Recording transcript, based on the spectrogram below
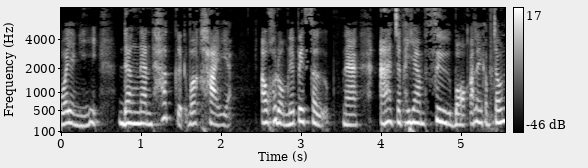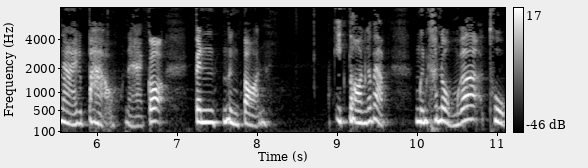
ว่าอย่างนี้ ดังนั้นถ้าเกิดว่าใครอะเอาขนมนี้ไปเสิร์ฟนะอาจจะพยายามสื่อบอกอะไรกับเจ้านายหรือเปล่านะก็เป็นหนึ่งตอน อีกตอนก็แบบเหมือนขนมก็ถูก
